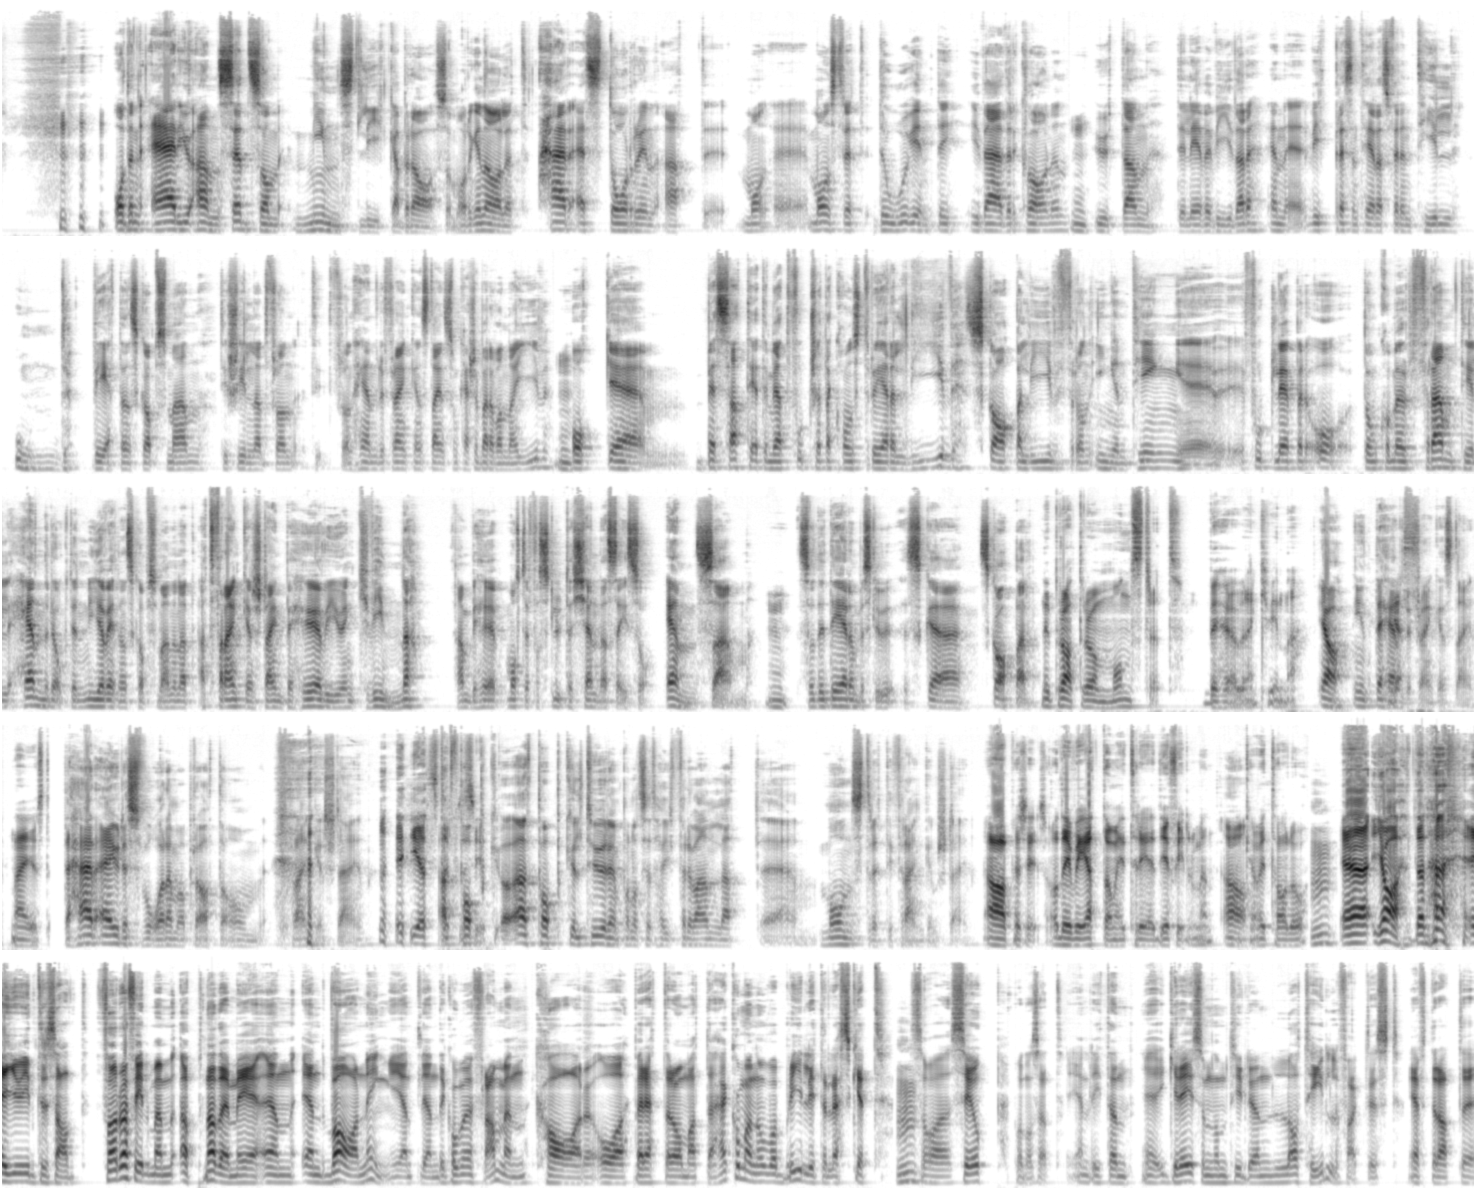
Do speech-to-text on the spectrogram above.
och den är ju ansedd som minst lika bra som originalet. Här är storyn att eh, mon äh, monstret dog inte i väderkvarnen mm. utan det lever vidare. En, eh, vi presenteras för en till ond vetenskapsman. Till skillnad från, från Henry Frankenstein som kanske bara var naiv. Mm. Och eh, besattheten med att fortsätta konstruera liv, skapa liv från ingenting eh, fortlöper. Och de kommer fram till Henry och den nya vetenskapsmannen att, att Frankenstein behöver ju en kvinna. Han behöv, måste få sluta känna sig så ensam. Mm. Så det är det de beslut, ska, skapar. Nu pratar du om monstret behöver en kvinna. Ja, inte Henry yes. Frankenstein. Nej, just det. Det här är ju det svåra med att prata om Frankenstein. yes, att, pop, att popkulturen på något sätt har förvandlat eh, monstret till Frankenstein. Ja, precis. Och det vet de i tredje filmen. Ja. kan vi ta då. Mm. Eh, ja, den här är ju intressant. Förra filmen öppnade med en, en varning egentligen. Det kommer fram en kar och berättar om att det här kommer nog att bli lite läskigt. Mm. Så se upp på något sätt. En liten eh, grej som de tydligen la till faktiskt. Efter att eh,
